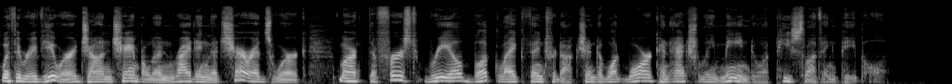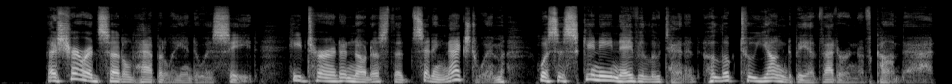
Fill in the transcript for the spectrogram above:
with the reviewer, John Chamberlain, writing that Sherrod's work marked the first real book length introduction to what war can actually mean to a peace loving people. As Sherrod settled happily into his seat, he turned and noticed that sitting next to him was a skinny Navy lieutenant who looked too young to be a veteran of combat.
